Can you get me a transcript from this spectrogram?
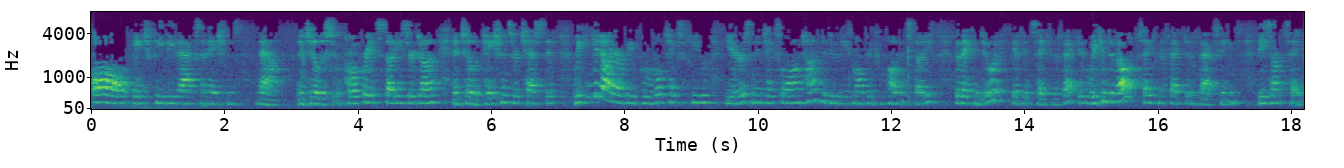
all HPV vaccinations now until the appropriate studies are done, until the patients are tested. We can get IRB approval, it takes a few years and it takes a long time to do these multi-component studies, but they can do it if it's safe and effective. We can develop safe and effective vaccines. These aren't safe.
